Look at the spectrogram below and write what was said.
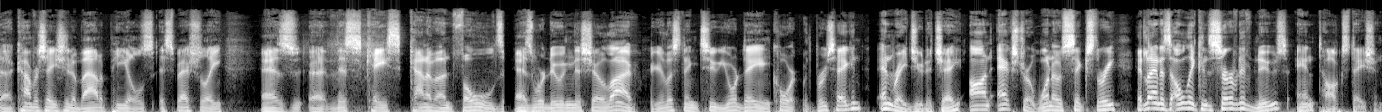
uh, conversation about appeals, especially as uh, this case kind of unfolds as we're doing this show live. You're listening to Your Day in Court with Bruce Hagen and Ray Giudice on Extra 1063, Atlanta's only conservative news and talk station.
